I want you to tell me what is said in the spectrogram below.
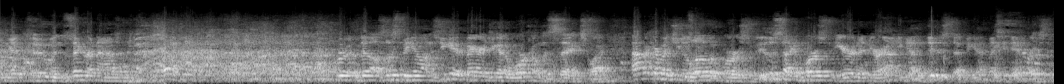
We get two and synchronize. For adults, let's be honest, you get married, you gotta work on the sex life. I don't care how much you love a person. You're the same person year in and year out, you gotta do stuff, you gotta make it interesting.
